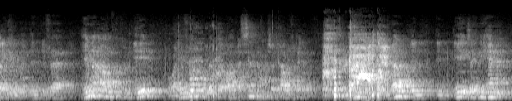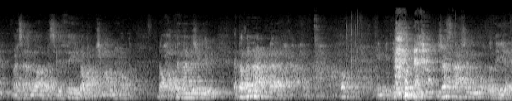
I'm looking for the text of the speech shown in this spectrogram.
ولكن فهنا اول تقول إيه وبعدين فوق وهقسمها عشان تعرف تقرا لو الايه زي دي هنا مثلا لو بس في طبعا مش معقول نحط لو حطينا هنا جنب طب أنا هحط كلمتين جاست عشان النقطه دي يعني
